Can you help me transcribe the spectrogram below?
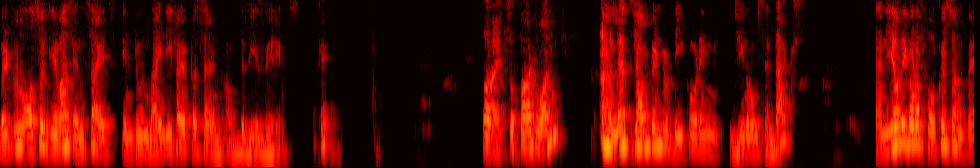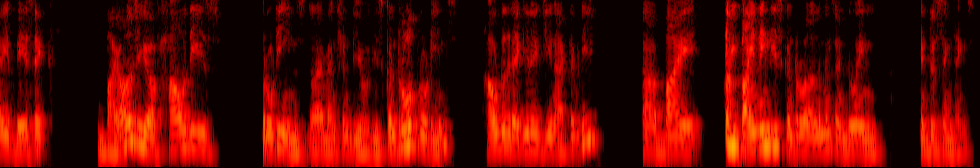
but it will also give us insights into 95% of disease variants, okay? All right, so part one, let's jump into decoding genome syntax. And here we're going to focus on very basic biology of how these proteins that I mentioned to you, these control proteins, how do they regulate gene activity uh, by binding these control elements and doing interesting things.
